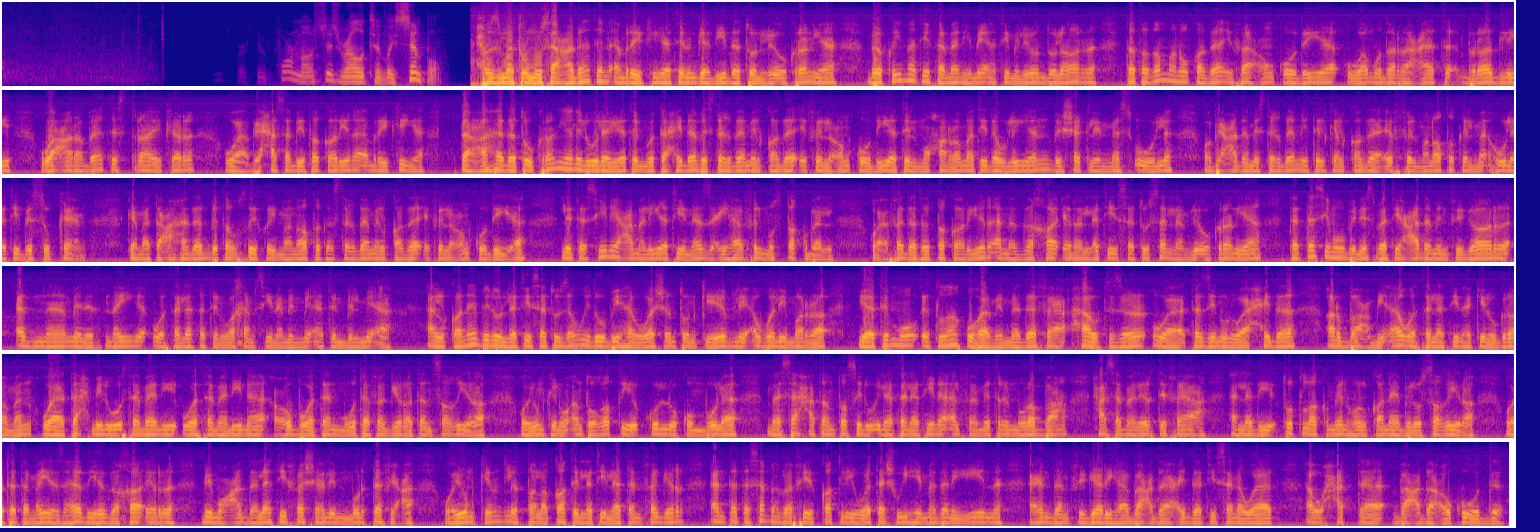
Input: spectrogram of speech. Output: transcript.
foremost is relatively simple. حزمة مساعدات أمريكية جديدة لأوكرانيا بقيمة 800 مليون دولار تتضمن قذائف عنقودية ومدرعات برادلي وعربات سترايكر وبحسب تقارير أمريكية تعهدت أوكرانيا للولايات المتحدة باستخدام القذائف العنقودية المحرمة دوليا بشكل مسؤول وبعدم استخدام تلك القذائف في المناطق المأهولة بالسكان كما تعهدت بتوثيق مناطق استخدام القذائف العنقودية لتسهيل عملية نزعها في المستقبل. وأفادت التقارير أن الذخائر التي ستسلم لأوكرانيا تتسم بنسبة عدم انفجار أدنى من 52 من 100 بالمئة. القنابل التي ستزود بها واشنطن كييف لأول مرة يتم إطلاقها من مدافع هاوتزر وتزن الواحدة 430 كيلوغراما وتحمل 88 عبوة متفجرة صغيرة ويمكن أن تغطي كل قنبلة مساحة تصل إلى 30 ألف متر مربع حسب الارتفاع الذي تطلق منه القنابل الصغيرة وتتميز هذه الذخائر بمعدلات فشل مرتفعة ويمكن للطلقات التي لا تنفجر أن تتسبب في قتل وتشويه مدنيين عند انفجارها بعد عدة سنوات أو حتى بعد عقود.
